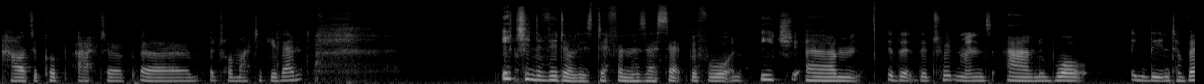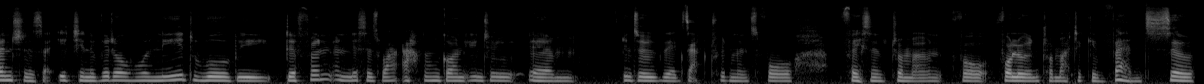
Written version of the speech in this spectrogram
how to cope after um, a traumatic event. each individual is different, as I said before, and each um, the the treatments and what the interventions that each individual will need will be different, and this is why I haven't gone into um into the exact treatments for facing trauma for following traumatic events. So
